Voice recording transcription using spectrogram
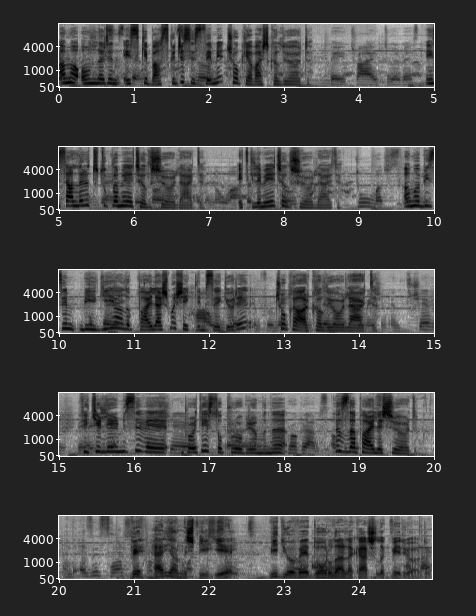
Ama onların eski baskıcı sistemi çok yavaş kalıyordu. İnsanları tutuklamaya çalışıyorlardı. Etkilemeye çalışıyorlardı. Ama bizim bilgiyi alıp paylaşma şeklimize göre çok ağır kalıyorlardı. Fikirlerimizi ve protesto programını hızla paylaşıyorduk. Ve her yanlış bilgiye video ve doğrularla karşılık veriyorduk.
